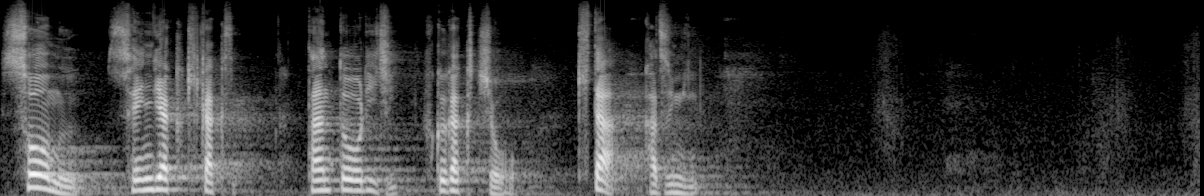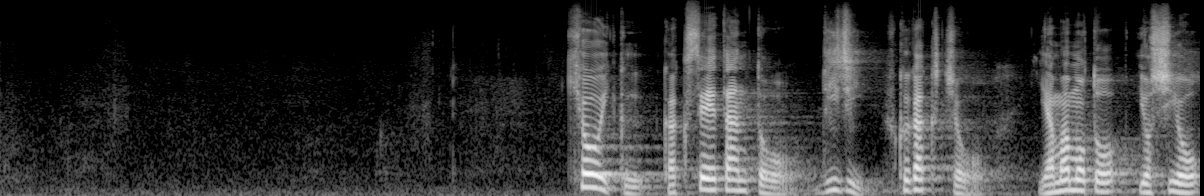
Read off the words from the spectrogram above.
総務戦略企画担当理事副学長北和美。教育学生担当理事副学長山本義雄。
